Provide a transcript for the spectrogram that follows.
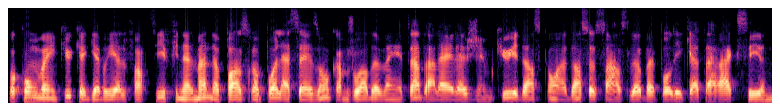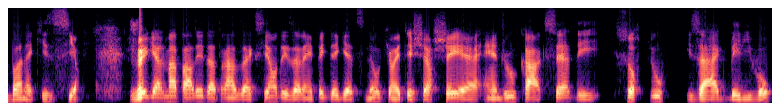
Pas convaincu que Gabriel Fortier, finalement, ne passera pas la saison comme joueur de 20 ans dans la LHGMQ. Et dans ce, sens-là, ben, pour les Cataractes, c'est une bonne acquisition. Je vais également parler de la transaction des Olympiques de Gatineau qui ont été chercher euh, Andrew Coxett et surtout Isaac Béliveau,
